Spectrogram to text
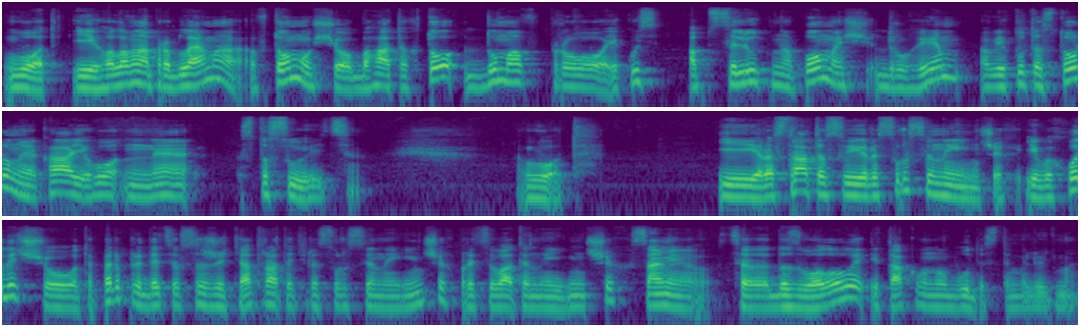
От. І головна проблема в тому, що багато хто думав про якусь абсолютну допомогу другим в яку-то сторону, яка його не стосується. От і розтратив свої ресурси на інших. І виходить, що тепер прийдеться все життя тратити ресурси на інших, працювати на інших. Самі це дозволили, і так воно буде з тими людьми.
